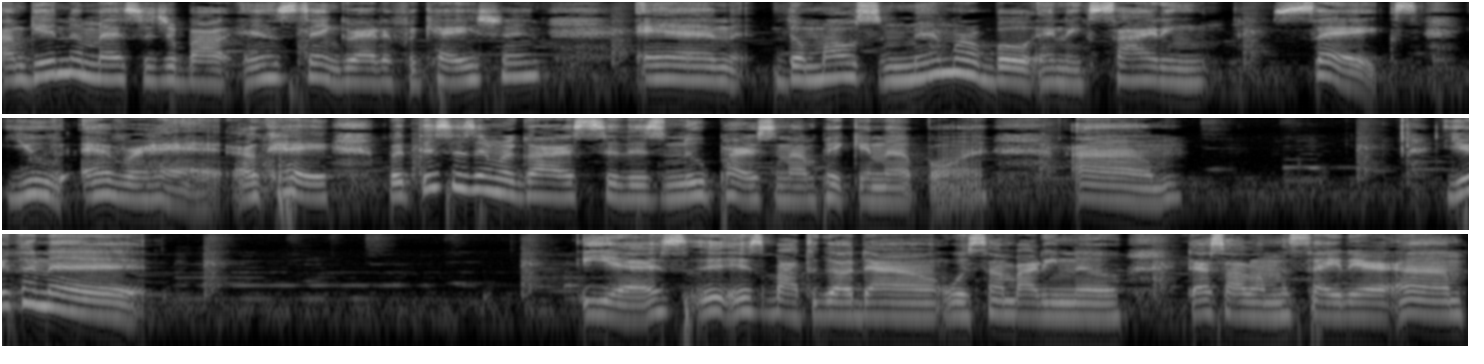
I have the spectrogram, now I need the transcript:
I'm getting a message about instant gratification and the most memorable and exciting sex you've ever had. Okay. But this is in regards to this new person I'm picking up on. Um, you're gonna yes, it's about to go down with somebody new. That's all I'm gonna say there. Um,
